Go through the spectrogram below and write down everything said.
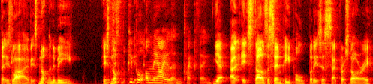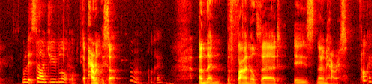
that is live. It's not going to be. It's, It's not. people on the island type thing. Yeah, it stars the same people, but it's a separate story. Will it star Jude Law? Apparently so. Oh, okay. And then the final third is Naomie Harris. Okay.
